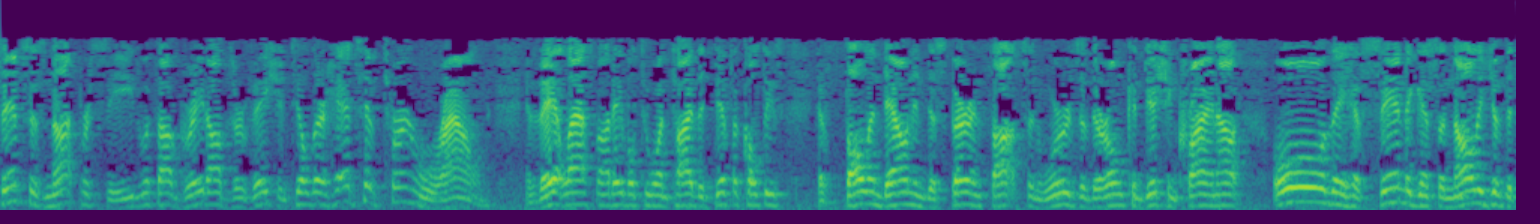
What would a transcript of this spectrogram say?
sense is not perceived without great observation, till their heads have turned round, and they at last not able to untie the difficulties, have fallen down in despair in thoughts and words of their own condition, crying out, Oh, they have sinned against the knowledge of the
